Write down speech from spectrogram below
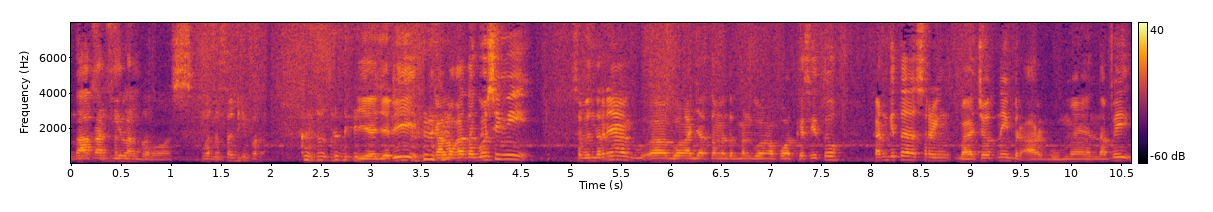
Nggak akan hilang bos. Masa sedih pak. Iya, jadi kalau kata gue sih Mi, sebenarnya gua, gua ngajak teman-teman gua nge-podcast itu kan kita sering bacot nih berargumen, tapi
